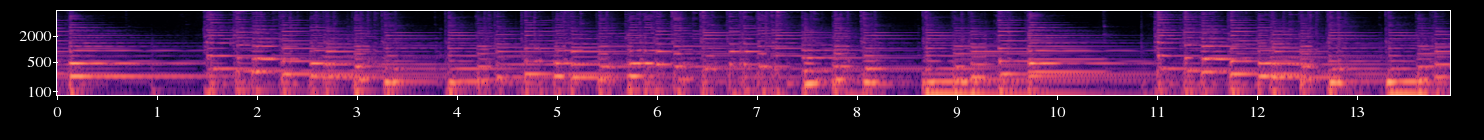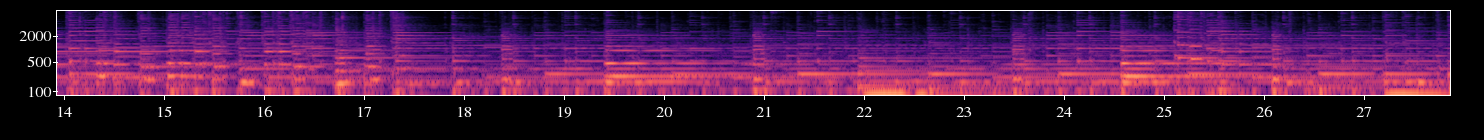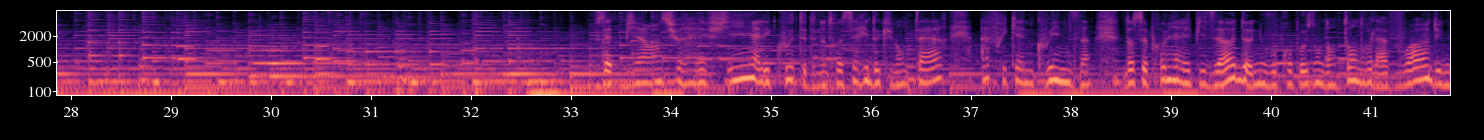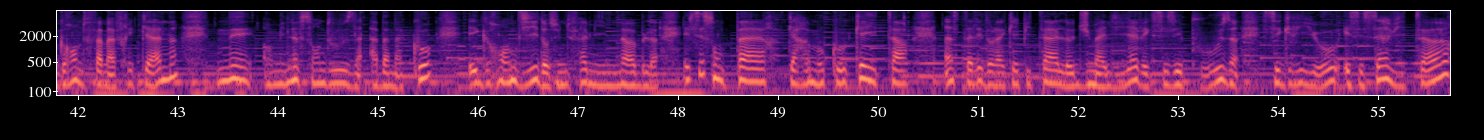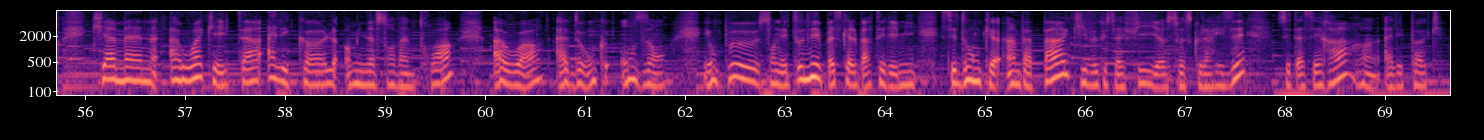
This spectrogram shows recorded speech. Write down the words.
Sur RFI à l'écoute de notre série documentaire African Queens. Dans ce premier épisode, nous vous proposons d'entendre la voix d'une grande femme africaine née en 1912 à Bamako et grandie dans une famille noble. Et c'est son père, Karamoko Keita, installé dans la capitale du Mali avec ses épouses, ses griots et ses serviteurs, qui amène Awa Keita à l'école en 1923. Awa a donc 11 ans. Et on peut s'en étonner Pascal Barthélémy. C'est donc un papa qui veut que sa fille soit scolarisée. C'est assez rare à l'époque.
